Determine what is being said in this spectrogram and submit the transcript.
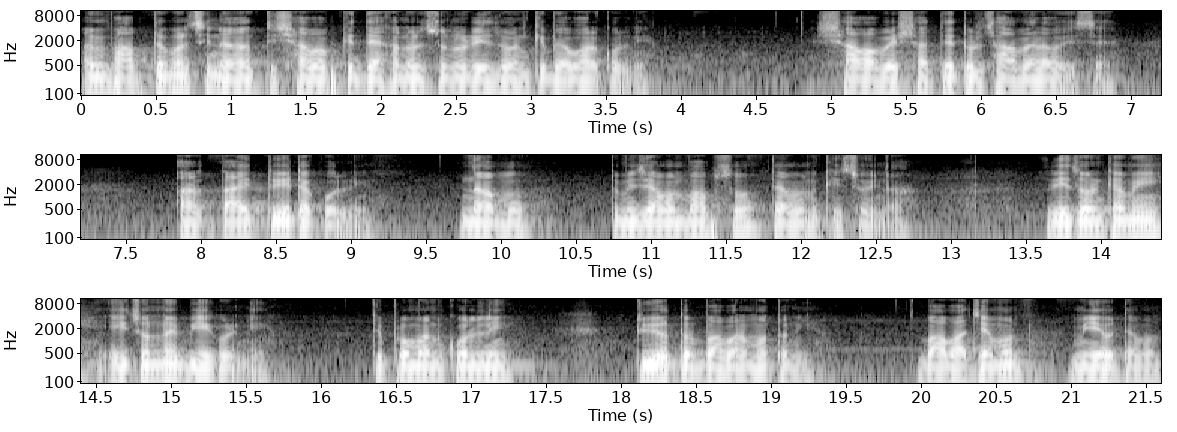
আমি ভাবতে পারছি না তুই শাবাবকে দেখানোর জন্য রেজওয়ানকে ব্যবহার করলি। শাবাবের সাথে তোর ঝামেলা হয়েছে। আর তাই তুই এটা করলি। না আম্মু, তুমি যেমন ভাবছ তেমন কিছুই না। রেজওয়ানকে আমি এই জন্যই বিয়ে করিনি। তুই প্রমাণ করলি তুইও তোর বাবার মতনই। বাবা যেমন, মেয়েও তেমন।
